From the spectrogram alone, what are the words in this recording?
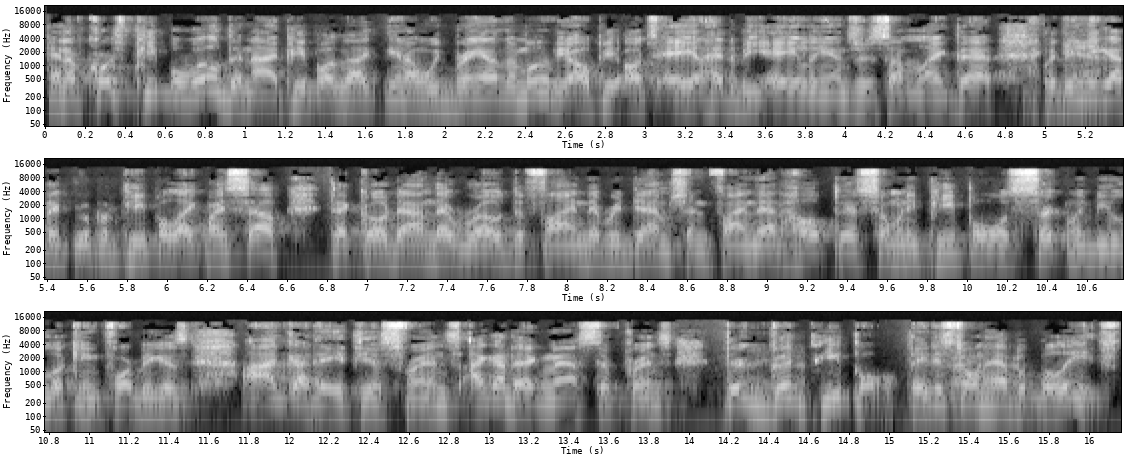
And of course, people will deny. People like, you know, we bring out the movie. Oh, people, oh, it's, it had to be aliens or something like that. But then yeah. you got a group of people like myself that go down that road to find their redemption, find that hope that so many people will certainly be looking for because I've got atheist friends. I got agnostic friends. They're right. good people. They just right. don't have a belief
